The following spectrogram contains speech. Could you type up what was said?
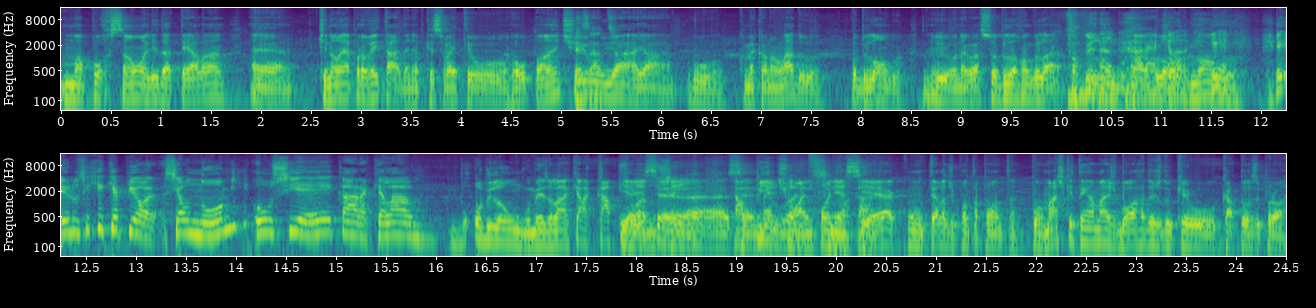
uma porção ali da tela é, que não é aproveitada, né? Porque você vai ter o hole punch e, o, e a- e a- o como é que é o nome lá do oblongo e o negócio oblongo lá. Oblongo, cara. É, oblongo. aquela- é- eu não sei o que é pior, se é o nome ou se é, cara, aquela oblongo mesmo lá, aquela cápsula, não você, sei. é, você mete um iPhone cima, SE cara. com tela de ponta a ponta. Por mais que tenha mais bordas do que o 14 Pro.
